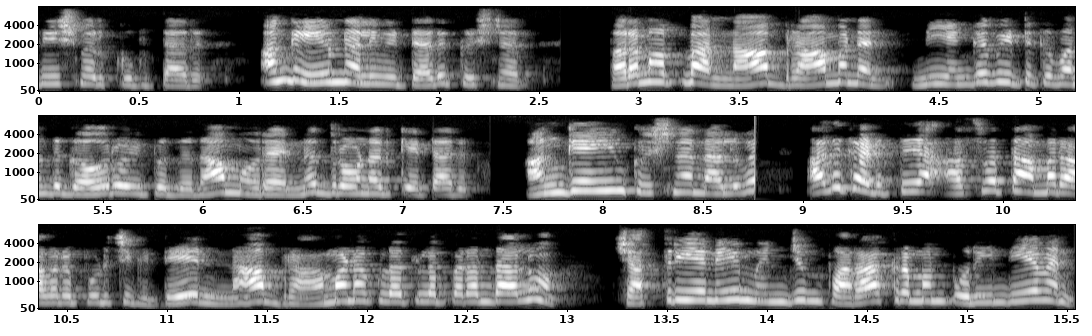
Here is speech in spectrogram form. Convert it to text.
பீஷ்மர் கூப்பிட்டாரு. அங்கேயும் நழுவிட்டாரு கிருஷ்ணர். பரமாத்மா நான் பிராமணன். நீ எங்க வீட்டுக்கு வந்து கௌரவிப்பதுதான் முறைன்னு துரோணர் கேட்டாரு. அங்கேயும் கிருஷ்ணர் நழுவ அதுக்கு அடுத்து அஸ்வத்தாமர் அவரை பிடிச்சிக்கிட்டு நான் பிராமண குலத்துல பிறந்தாலும் சத்திரியனையும் மிஞ்சும் பராக்கிரமன் பொருந்தியவன்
